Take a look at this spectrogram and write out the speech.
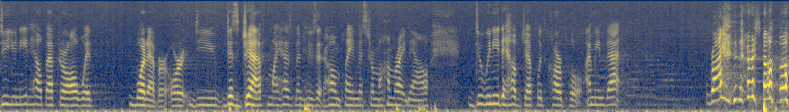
do you need help after all with whatever? Or do you does Jeff, my husband, who's at home playing Mr. Mom right now, do we need to help Jeff with carpool? I mean that. Right? There's no.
